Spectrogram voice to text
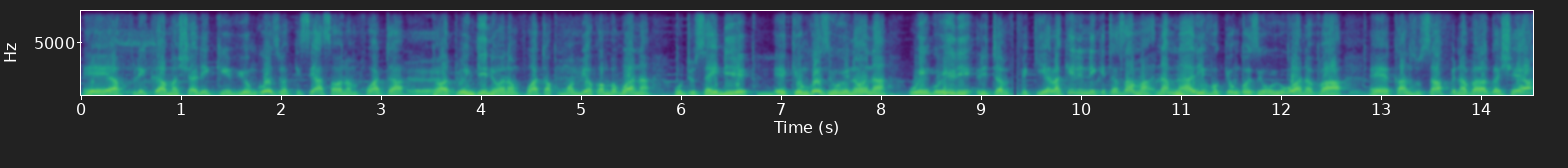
Eh, afrika mashariki viongozi wa kisiasa wanamfuata na watu wengine wanamfuata kumwambia kwamba bwana utusaidie. Eh, kiongozi huyu naona wingu hili litamfikia. Lakini nikitazama namna alivyo kiongozi huyu huwa anavaa eh, kanzu safi na baragashea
